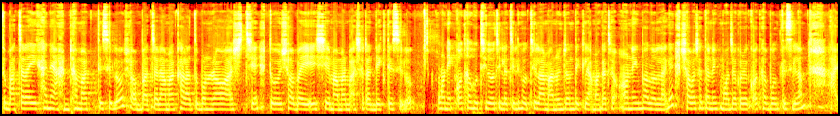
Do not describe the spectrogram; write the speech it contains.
তো বাচ্চারা এখানে আড্ডা মারতেছিল। সব বাচ্চারা, আমার খালাতো বোনরাও আসছে। তো সবাই এসে মামার বাসাটা দেখতেছিল। অনেক কথা হচ্ছিল, চিল্লাচিল্লি হচ্ছিল। আর মানুষজন দেখলে আমার কাছে অনেক ভালো লাগে। সবার সাথে অনেক মজা করে কথা বলতেছিলাম। আর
